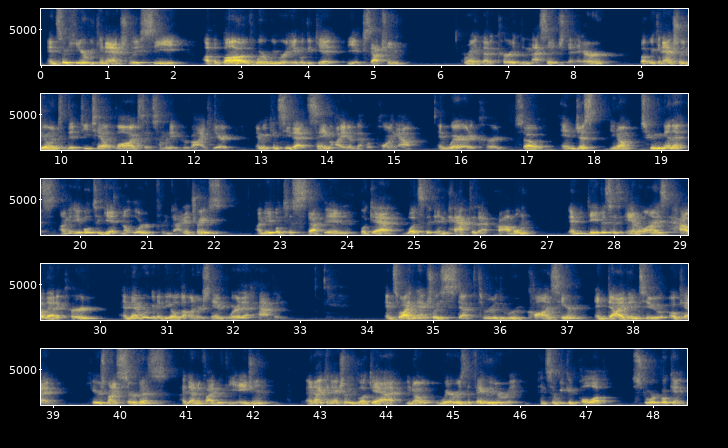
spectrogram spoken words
And so here we can actually see up above where we were able to get the exception, right, that occurred, the message, the error, but we can actually go into the detailed logs that somebody provide here, and we can see that same item that we're pulling out and where it occurred. So in just you know two minutes, I'm able to get an alert from Dynatrace. I'm able to step in, look at what's the impact of that problem, and Davis has analyzed how that occurred, and then we're going to be able to understand where that happened. And so I can actually step through the root cause here and dive into okay, here's my service identified with the agent and I can actually look at, you know, where was the failure rate? And so we could pull up store booking.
